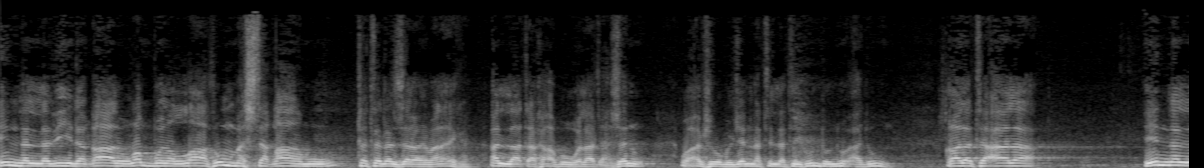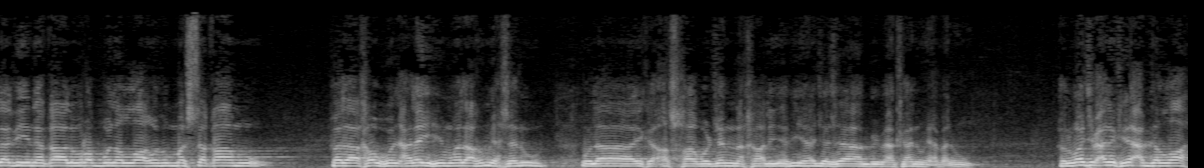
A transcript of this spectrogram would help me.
إن الذين قالوا ربنا الله ثم استقاموا تتنزل الملائكة ألا تخافوا ولا تحزنوا وأبشروا بالجنة التي كنتم توعدون. قال تعالى إن الذين قالوا ربنا الله ثم استقاموا فلا خوف عليهم ولا هم يحزنون. أولئك أصحاب الجنة خالدين فيها جزاء بما كانوا يعملون. فالواجب عليك يا عبد الله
